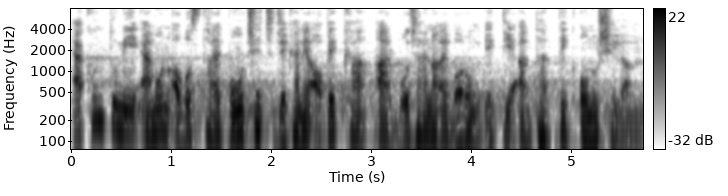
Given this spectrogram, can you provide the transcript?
এখন তুমি এমন অবস্থায় পৌঁছেছ যেখানে অপেক্ষা আর বোঝা নয় বরং একটি আধ্যাত্মিক অনুশীলন।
